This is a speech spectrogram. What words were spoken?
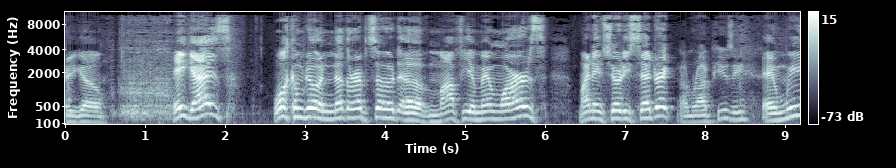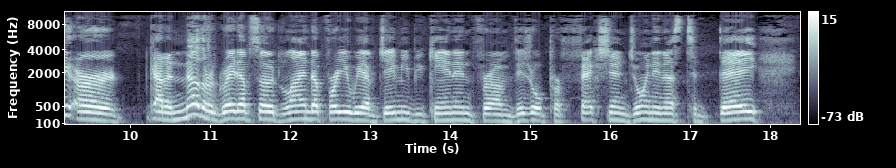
There you go. Hey guys, welcome to another episode of Mafia Memoirs. My name's Jody Cedric, I'm Rod Pusey. and we are got another great episode lined up for you. We have Jamie Buchanan from Visual Perfection joining us today.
